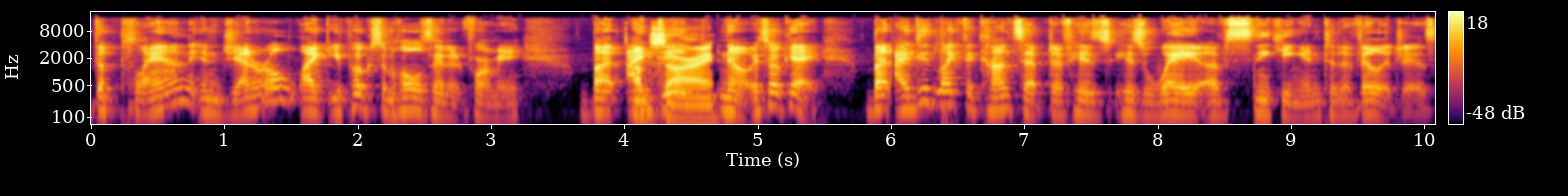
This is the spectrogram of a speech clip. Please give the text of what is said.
the plan in general. Like you poked some holes in it for me, but I I'm did- sorry. No, it's okay. But I did like the concept of his his way of sneaking into the villages.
